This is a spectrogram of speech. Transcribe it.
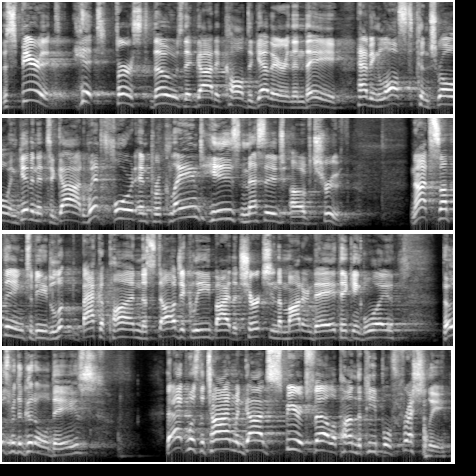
The Spirit hit first those that God had called together, and then they, having lost control and given it to God, went forward and proclaimed His message of truth. Not something to be looked back upon nostalgically by the church in the modern day, thinking, boy, those were the good old days. That was the time when God's Spirit fell upon the people freshly.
